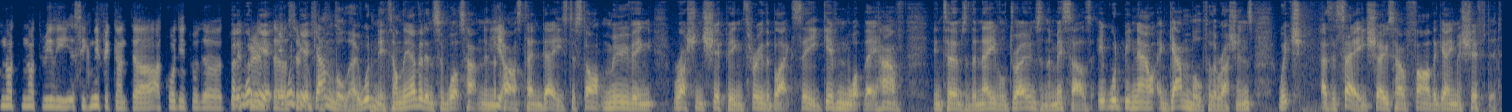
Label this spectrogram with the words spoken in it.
not not really significant uh, according to the. To but the it would current, be a, it would be a gamble though, wouldn't it, on the evidence of what's happened in the yeah. past ten days to start moving Russian shipping through the Black Sea, given what they have in terms of the naval drones and the missiles. It would be now a gamble for the Russians, which, as I say, shows how far the game has shifted.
